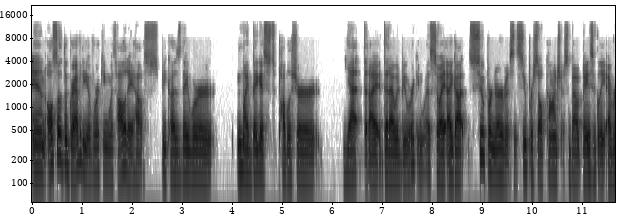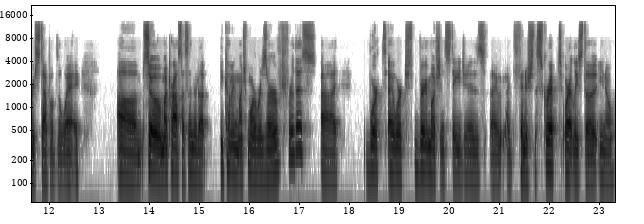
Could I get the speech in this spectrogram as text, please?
and also the gravity of working with Holiday House because they were my biggest publisher yet that I that I would be working with. So I, I got super nervous and super self conscious about basically every step of the way. Um, so my process ended up becoming much more reserved for this. Uh, worked I worked very much in stages. I, I, finished the script, or at least the you know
